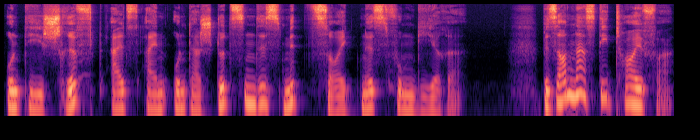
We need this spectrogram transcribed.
und die Schrift als ein unterstützendes Mitzeugnis fungiere. Besonders die Täufer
